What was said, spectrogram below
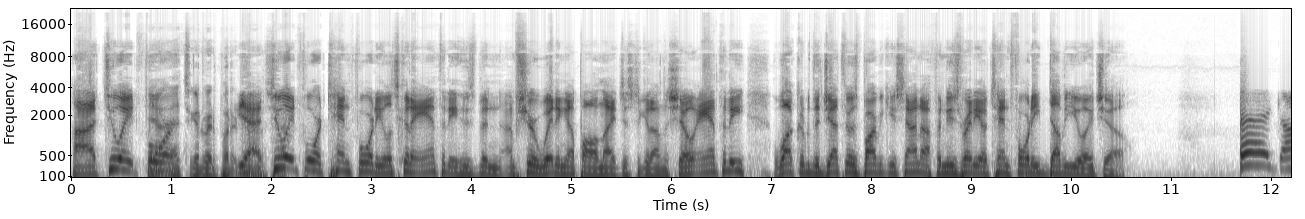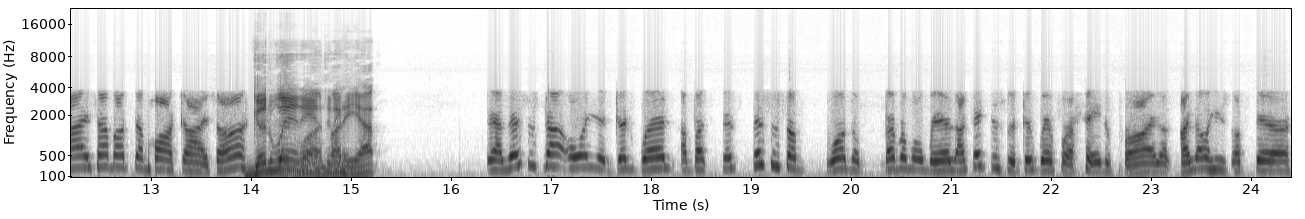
Uh, two eight four. Yeah, that's a good way to put it. Yeah, Travis. 284 1040. Let's go to Anthony, who's been, I'm sure, waiting up all night just to get on the show. Anthony, welcome to the Jethro's Barbecue Sound Off on News Radio 1040 WHO. Hey guys, how about them Hawkeyes, huh? Good Good win, one, Anthony. buddy. Yep. Yeah, this is not only a good win, uh, but this this is a one of the memorable wins. I think this is a good win for Hayden Fry. I know he's up there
